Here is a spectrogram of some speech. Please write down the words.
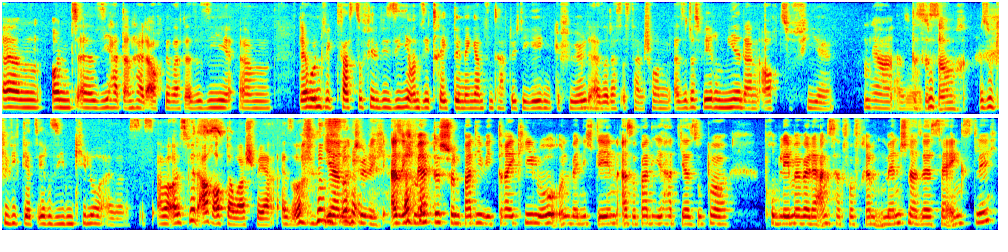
ähm, und äh, sie hat dann halt auch gesagt, also sie, ähm, der Hund wiegt fast so viel wie sie und sie trägt den den ganzen Tag durch die Gegend gefühlt. Mhm. Also das ist dann schon, also das wäre mir dann auch zu viel. Ja, also das Suki, ist auch. Suki wiegt jetzt ihre sieben Kilo, also das ist, aber es wird auch auf Dauer schwer. Also ja, natürlich. Also ich merke das schon, Buddy wiegt drei Kilo und wenn ich den, also Buddy hat ja super Probleme, weil der Angst hat vor fremden Menschen, also er ist sehr ängstlich.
